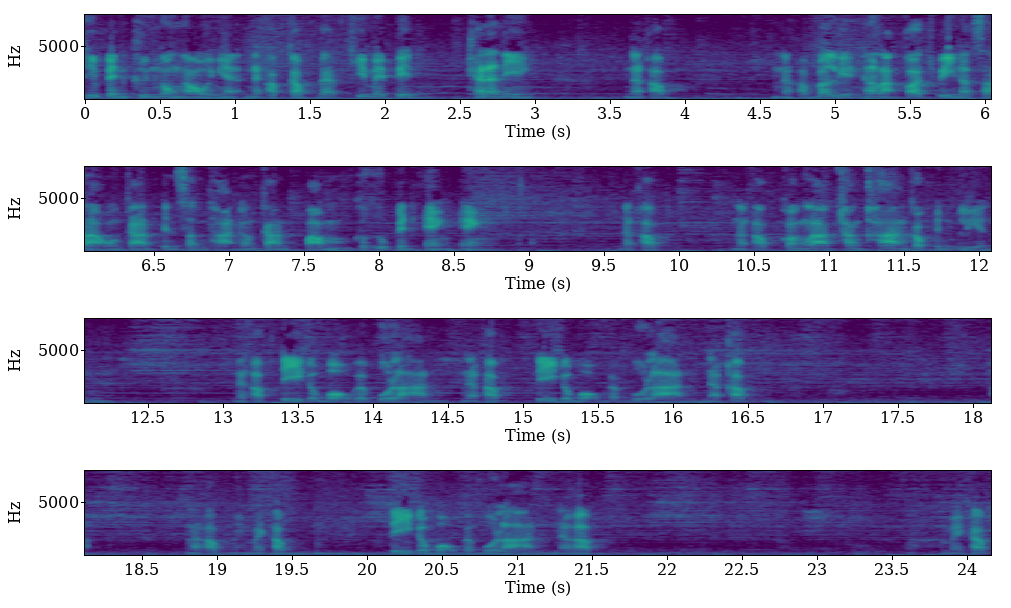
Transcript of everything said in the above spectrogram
ที่เป็นขึ้นเงาเงาอย่างเงี้ยนะครับกับแบบที่ไม่เป็นแค่นั้นเองนะครับนะครับแล้วเหรียญข้างหลังก็จะมีลักษณะของการเป็นสันฐานของการปั๊มก็คือเป็นแองแอง นะครับข้างล่างข้างๆก็เป็นเหรียญนะครับ ตีกระบอกแบบโบราณนะครับ ตีกระบอกแบบโบราณนะครับนะครับเห็นไหมครับ ตีกระบอกแบบโบราณนะครับเห็นไหมครับ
